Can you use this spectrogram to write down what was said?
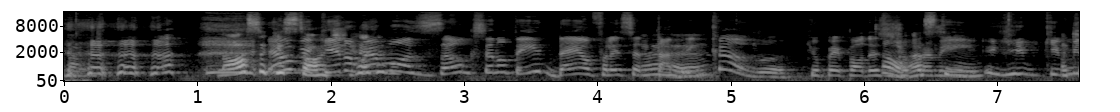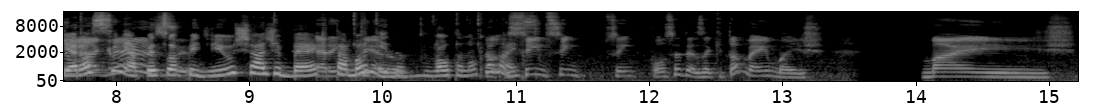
Nossa, que eu sorte. fiquei numa emoção que você não tem ideia. Eu falei, você tá brincando? Que o PayPal decidiu Não, pra assim, mim. Que, que Aqui era assim, é a pessoa esse? pediu o chargeback, Era tá inteiro. banida. Volta nunca Não, mais. Sim, sim, sim, com certeza. Aqui também, mas. Mas.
